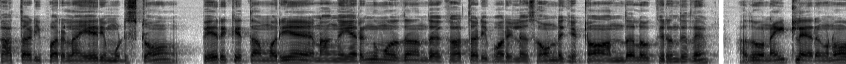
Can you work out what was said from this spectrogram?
காத்தாடி பாறைலாம் ஏறி முடிச்சிட்டோம். பேருக்கு ஏற்ற மாதிரியே நாங்கள் இறங்கும் போது தான் அந்த காத்தாடி பாறையில் சவுண்டு கேட்டோம். அந்த அளவுக்கு இருந்தது. அதுவும் நைட்டில் இறங்கணும்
